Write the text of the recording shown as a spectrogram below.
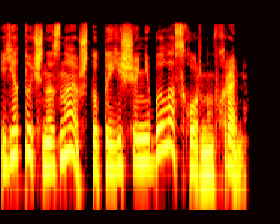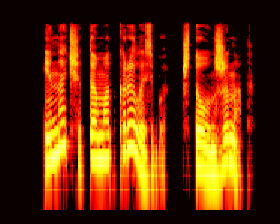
Я точно знаю, что ты еще не была с Хорном в храме. Иначе там открылось бы, что он женат.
